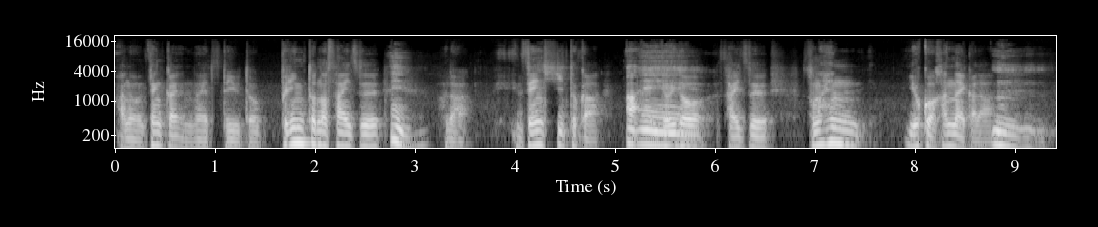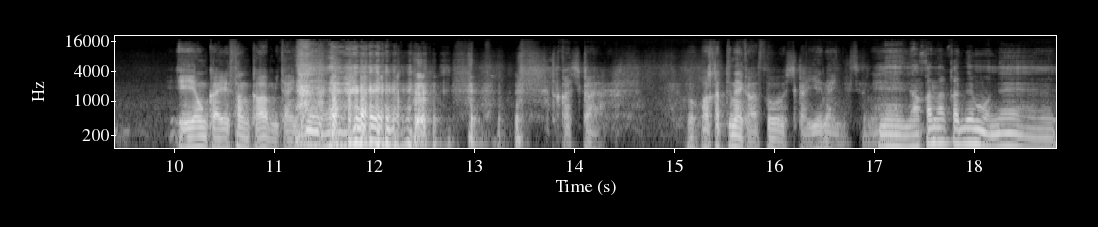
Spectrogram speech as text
あの前回のやつで言うとプリントのサイズええ。ほら全紙とかいろいろサイズその辺よくわかんないから、うん、A4 か A3 かみたいな。え とかしか分かってないからそうしか言えないんですよね。えねえなかなかでもね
